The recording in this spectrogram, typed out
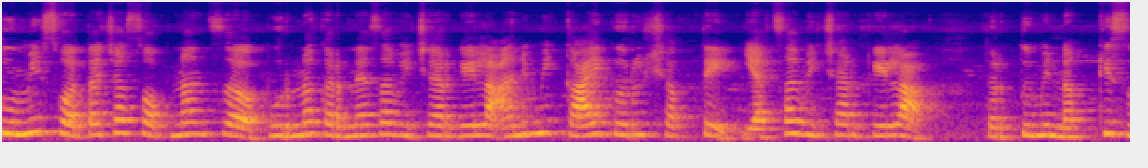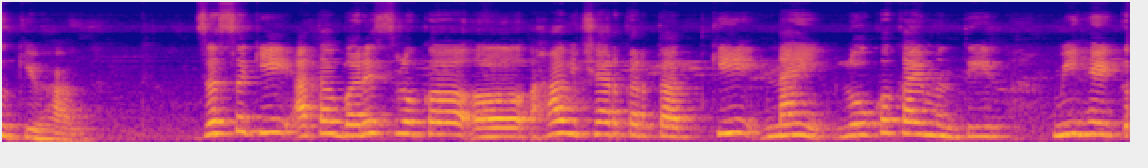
तुम्ही स्वतःच्या स्वप्नांचं पूर्ण करण्याचा विचार केला आणि मी काय करू शकते याचा विचार केला तर तुम्ही नक्की सुखी व्हाल. जसं की आता बरेच लोक हा विचार करतात की नाही लोक काय म्हणतील? मी हे क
